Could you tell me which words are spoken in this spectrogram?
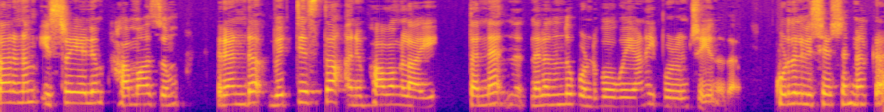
കാരണം ഇസ്രയേലും ഹമാസും രണ്ട് വ്യത്യസ്ത അനുഭവങ്ങളായി തന്നെ നിലനിന്നു കൊണ്ടുപോവുകയാണ് ഇപ്പോഴും ചെയ്യുന്നത്. കൂടുതൽ വിശേഷങ്ങൾക്ക്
